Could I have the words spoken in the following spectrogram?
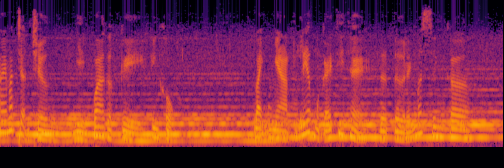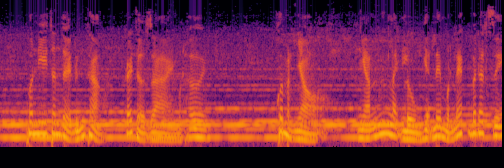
Hai mắt trợn trừng, Nhìn qua cực kỳ kinh khủng. Lạnh nhạt liếc một cái thi thể Từ từ đánh mất sinh cơ Huân Nhi thân thể đứng thẳng Cái thở dài một hơi Khuôn mặt nhỏ Nhắn lạnh lùng hiện lên một nét bất đắc dĩ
